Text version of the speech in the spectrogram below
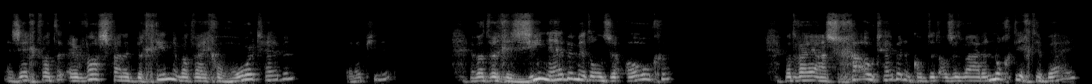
en zegt wat er was van het begin en wat wij gehoord hebben, daar heb je het. En wat we gezien hebben met onze ogen, wat wij aanschouwd hebben, dan komt het als het ware nog dichterbij.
